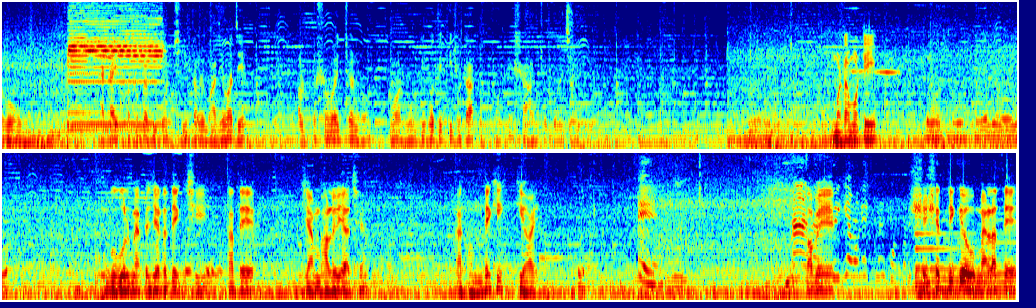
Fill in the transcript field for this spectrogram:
এবং একাই ফটোগ্রাফি করছি, তবে মাঝে মাঝে অল্প সময়ের জন্য আমার ভগ্নিপতি কিছুটা আমাকে সাহায্য করেছে। মোটামুটি গুগল ম্যাপে যেটা দেখছি, তাতে জ্যাম ভালোই আছে। এখন দেখি কি হয়। তবে শেষের দিকেও মেলাতে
